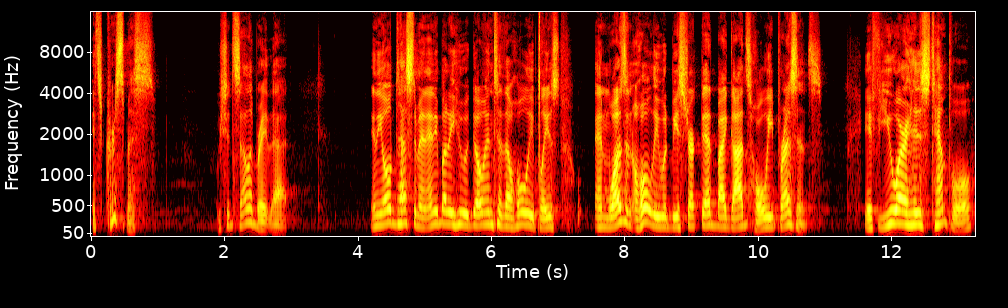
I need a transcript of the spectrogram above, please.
it's Christmas. We should celebrate that. In the Old Testament, anybody who would go into the holy place and wasn't holy would be struck dead by God's holy presence. If you are his temple,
